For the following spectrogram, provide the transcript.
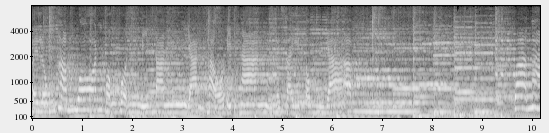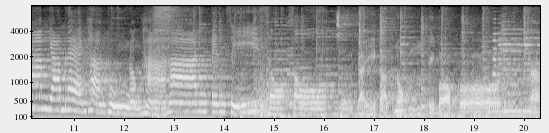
ไปหลงคำวอนของคนมีตังย่านเขาดิดนางไปใส่ต้มยำว่างามยามแรงทางทุ่งหนองหานเป็นสีโศกโศกส่งใจกับนกไปบอกคนงา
